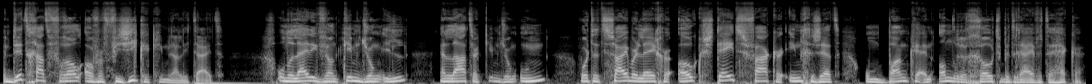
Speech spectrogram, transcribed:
Dit gaat vooral over fysieke criminaliteit. Onder leiding van Kim Jong-il en later Kim Jong-un wordt het cyberleger ook steeds vaker ingezet om banken en andere grote bedrijven te hacken.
